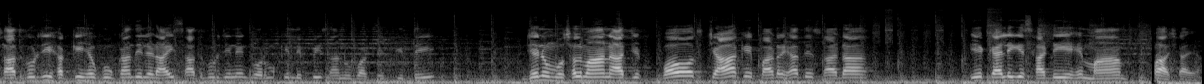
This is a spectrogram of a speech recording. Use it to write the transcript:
ਸਤਿਗੁਰੂ ਜੀ, ਹੱਕੀ ਹਕੂਕਾਂ ਦੀ ਲੜਾਈ, ਸਤਿਗੁਰੂ ਜੀ ਨੇ ਗੁਰਮੁਖੀ ਲਿਪੀ ਸਾਨੂੰ ਬਖਸ਼ਿਸ਼ ਕੀਤੀ, ਜਿਹਨੂੰ ਮੁਸਲਮਾਨ ਅੱਜ ਬਹੁਤ ਚਾਹ ਕੇ ਪੜ ਰਿਹਾ ਤੇ ਸਾਡਾ, ਇਹ ਕਹਿ ਲਈਏ ਸਾਡੀ ਇਹ ਮਾਂ ਭਾਸ਼ਾ ਆ।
